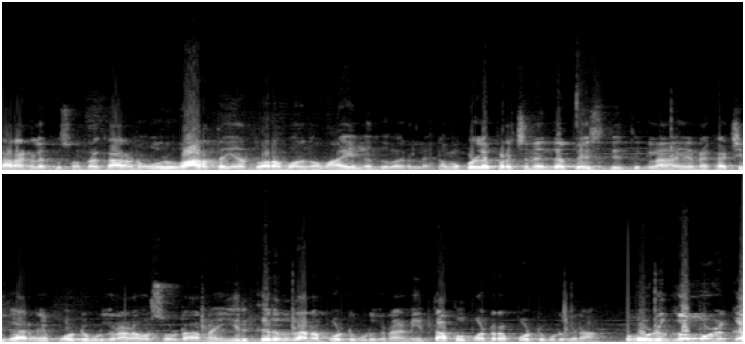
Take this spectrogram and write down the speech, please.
கரங்களுக்கு சொந்தக்காரன் ஒரு வார்த்தை ஏன் துரமுருகன் வாயிலேருந்து வரல? நமக்குள்ள பிரச்சனை இந்த பேசி தீர்த்துக்கலாம். என்னை கட்சிக்காரனே போட்டு கொடுக்குறான்னு அவர் சொல்கிறாருன்னா இருக்கிறது தானே போட்டு கொடுக்குறான். நீ தப்பு பண்ணுற போட்டு கொடுக்குறான். முழுக்க முழுக்க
